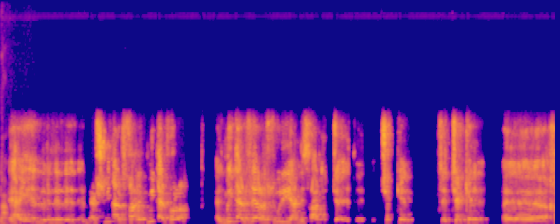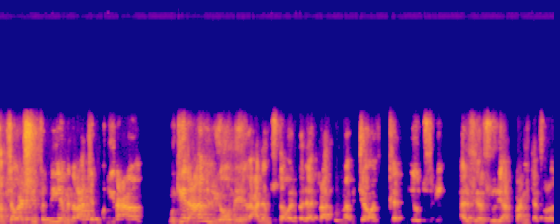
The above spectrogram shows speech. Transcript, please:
نعم. هي ال 20000 صارت 100000 ال 100000 ليرة سوري يعني صارت تشكل تشكل 25% من راتب مدير عام. مدير عام اليوم على مستوى البلد راتبه ما بيتجاوز 390 ألف سوري 400 ألف سوري.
